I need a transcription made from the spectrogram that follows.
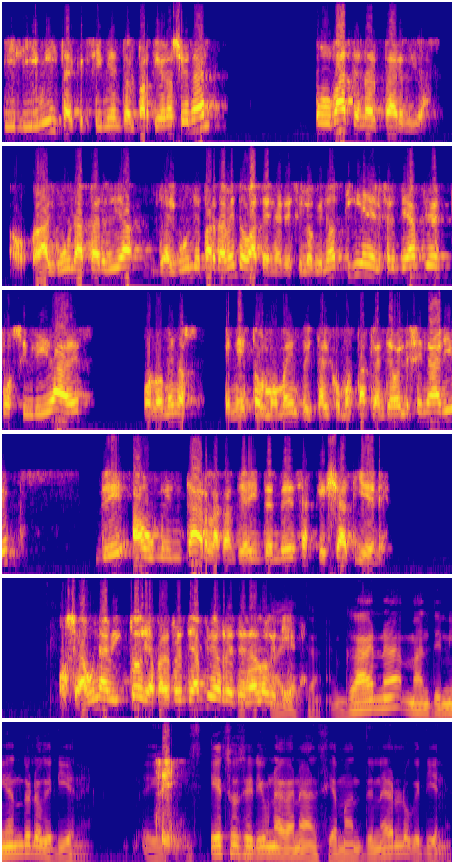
y limita el crecimiento del Partido Nacional, o va a tener pérdidas alguna pérdida de algún departamento va a tener. Es decir, lo que no tiene el Frente Amplio es posibilidades, por lo menos en estos momentos y tal como está planteado el escenario, de aumentar la cantidad de intendencias que ya tiene. O sea, una victoria para el Frente Amplio es retener lo que tiene. Gana manteniendo lo que tiene. Eso sería una ganancia, mantener lo que tiene.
